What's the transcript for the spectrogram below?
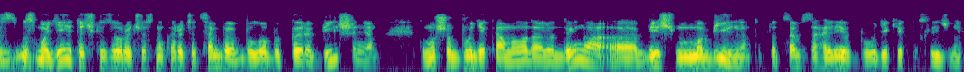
з, з моєї точки зору, чесно кажучи, це би було б перебільшенням, тому що будь-яка молода людина е, більш мобільна. Тобто, це взагалі в будь-яких дослідженнях,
